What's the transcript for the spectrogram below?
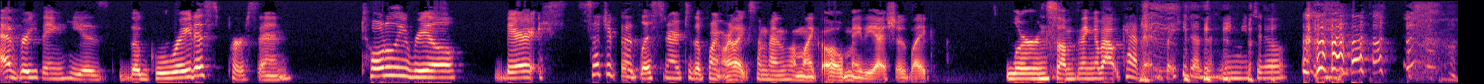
everything. He is the greatest person, totally real, very such a good listener to the point where like sometimes I'm like, oh, maybe I should like learn something about Kevin, but he doesn't need me to.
